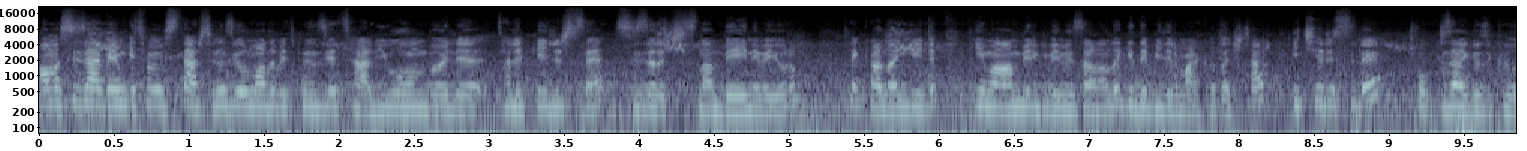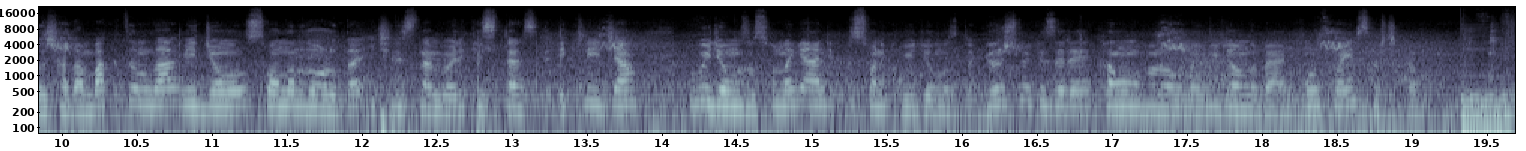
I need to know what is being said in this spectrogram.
Ama sizler benim gitmemi isterseniz yorumlarda belirtmeniz yeterli. Yoğun böyle talep gelirse sizler açısından beğeni ve yorum tekrardan gelip İmam bir gibi mezarına da gidebilirim arkadaşlar. İçerisi de çok güzel gözüküyor dışarıdan baktığımda. Videomun sonuna doğru da içerisinden böyle kesitler size ekleyeceğim. Bu videomuzun sonuna geldik. Bir sonraki videomuzda görüşmek üzere. Kanalıma abone olmayı, videomu beğenmeyi unutmayın. Hoşçakalın.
